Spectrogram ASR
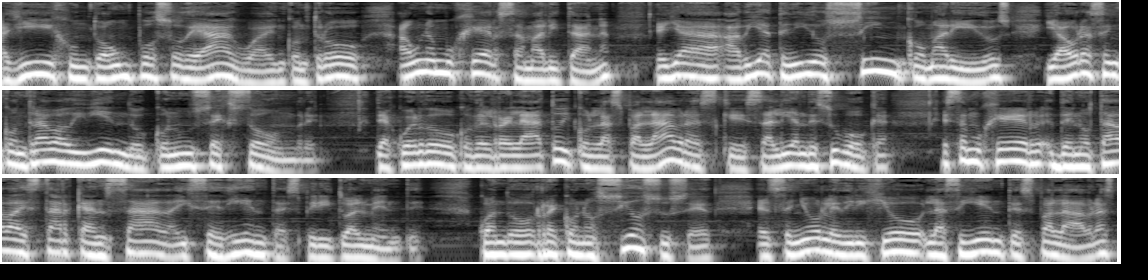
Allí, junto a un pozo de agua, encontró a una mujer samaritana. Ella había tenido cinco maridos y ahora se encontraba viviendo con un sexto hombre. De acuerdo con el relato y con las palabras que salían de su boca, esta mujer denotaba estar cansada y sedienta espiritualmente. Cuando reconoció su sed, el Señor le dirigió las siguientes palabras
